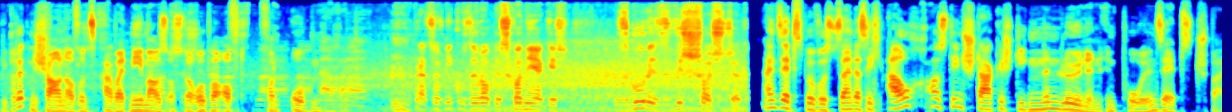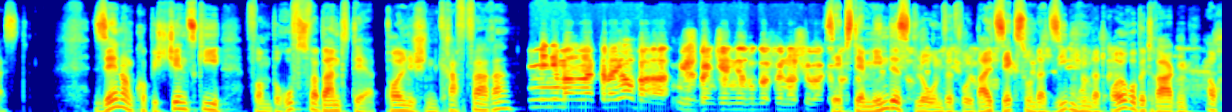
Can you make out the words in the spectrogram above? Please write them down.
Die Briten schauen auf uns Arbeitnehmer aus Osteuropa oft von oben herab. Ein Selbstbewusstsein, das sich auch aus den stark gestiegenen Löhnen in Polen selbst speist. Zenon Kopiszczynski vom Berufsverband der polnischen Kraftfahrer selbst der Mindestlohn wird wohl bald 600, 700 Euro betragen. Auch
